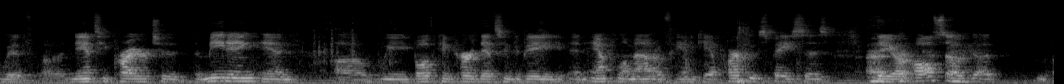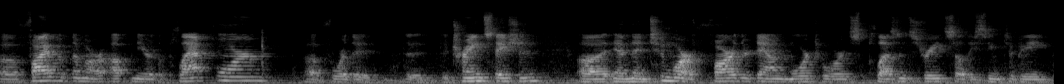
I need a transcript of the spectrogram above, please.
with uh, Nancy prior to the meeting, and uh, we both concurred that seemed to be an ample amount of handicap parking spaces. They are also, uh, five of them are up near the platform for the, the, the train station. Uh, and then two more farther down, more towards Pleasant Street, so they seem to be,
